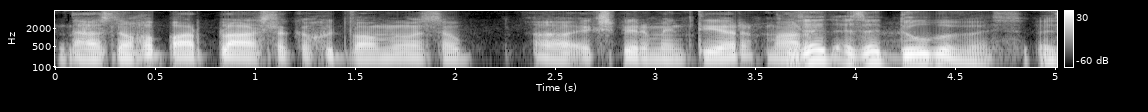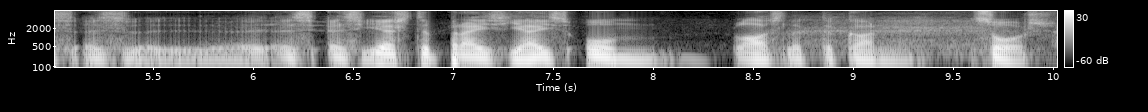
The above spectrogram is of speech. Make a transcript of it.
Daar's nog 'n paar plaaslike goed waarmee ons nou uh, eksperimenteer, maar Is dit is dit doelbewus? Is is is is eerste prys juis om plaaslik te kan source.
